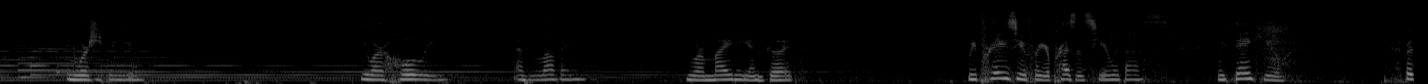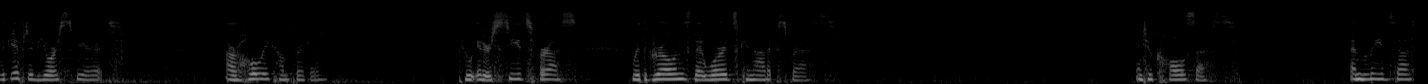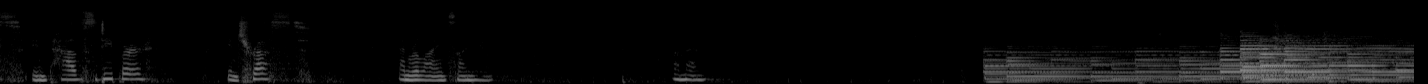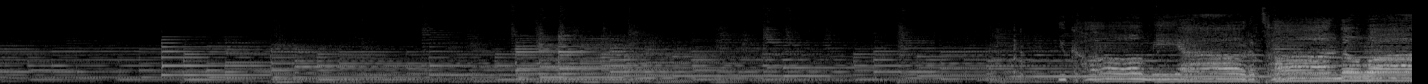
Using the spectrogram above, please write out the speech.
in worshiping you. You are holy and loving. You are mighty and good. We praise you for your presence here with us. We thank you for the gift of your Spirit, our holy comforter, who intercedes for us with groans that words cannot express, and who calls us and leads us in paths deeper in trust and reliance on you. Amen. You call me out upon the water.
